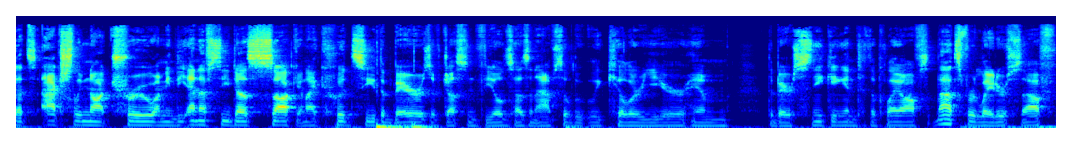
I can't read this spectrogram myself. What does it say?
That's actually not true. I mean, the NFC does suck, and I could see the Bears if Justin Fields has an absolutely killer year, him, the Bears sneaking into the playoffs. That's for later stuff.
